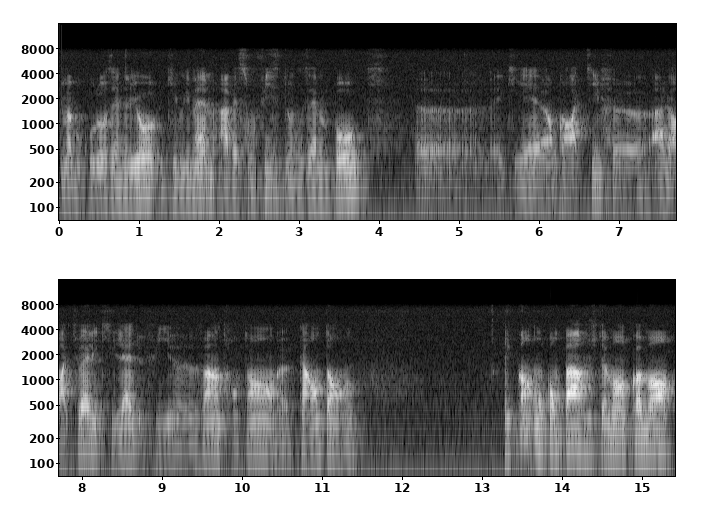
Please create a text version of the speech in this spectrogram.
Shimabukuro Zenryo, qui lui-même avait son fils, donc Zempo, et qui est encore actif euh, à l'heure actuelle et qui l'est depuis 20, euh, 30 ans, 40 ans. Hein. Et quand on compare justement comment,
